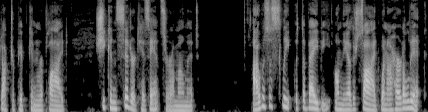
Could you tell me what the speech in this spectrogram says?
Dr. Pipkin replied. She considered his answer a moment. I was asleep with the baby on the other side when I heard a lick.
